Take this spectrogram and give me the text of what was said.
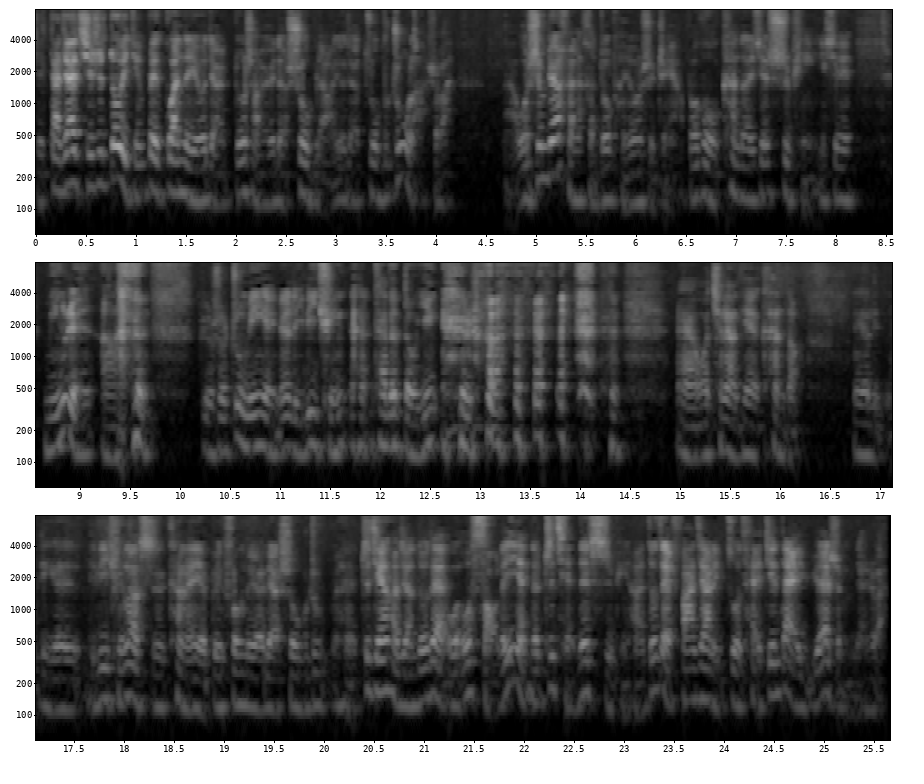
就大家其实都已经被关的有点多少有点受不了，有点坐不住了，是吧？啊，我身边反正很多朋友是这样，包括我看到一些视频，一些名人啊，比如说著名演员李立群，他的抖音 是吧？哎，我前两天也看到。那个李那个李立群老师看来也被封的有点收不住，之前好像都在我我扫了一眼他之前的视频，哈都在发家里做菜煎带鱼啊什么的，是吧？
